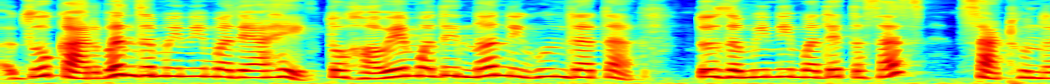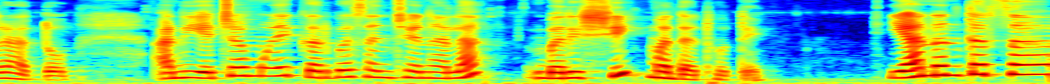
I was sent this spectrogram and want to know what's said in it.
जो कार्बन जमिनीमध्ये आहे तो हवेमध्ये न निघून जाता तो जमिनीमध्ये तसाच साठून राहतो. आणि याच्यामुळे कर्बसंचयनाला बरीचशी मदत होते. यानंतरचा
